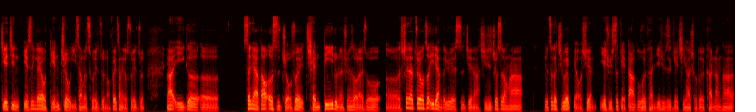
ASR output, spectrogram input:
接近，也是应该有点九以上的水准哦，非常有水准。那一个呃，生涯到二十九岁前第一轮的选手来说，呃，现在最后这一两个月的时间啊，其实就是让他有这个机会表现，也许是给大都会看，也许是给其他球队看，让他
